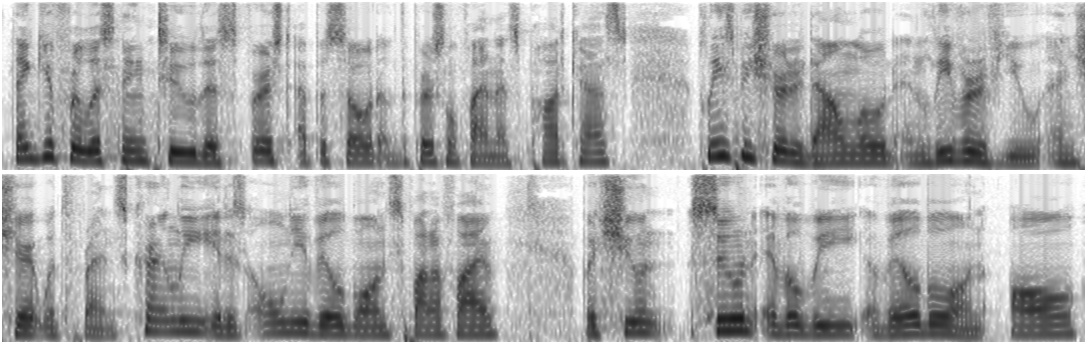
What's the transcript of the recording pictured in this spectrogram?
thank you for listening to this first episode of the Personal Finance Podcast. Please be sure to download and leave a review and share it with friends. Currently, it is only available on Spotify, but soon, soon it will be available on all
